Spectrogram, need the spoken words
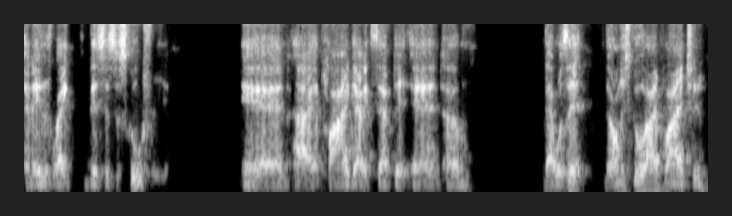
And they was like, "This is a school for you." And I applied, got accepted, and um, that was it the only school I applied to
